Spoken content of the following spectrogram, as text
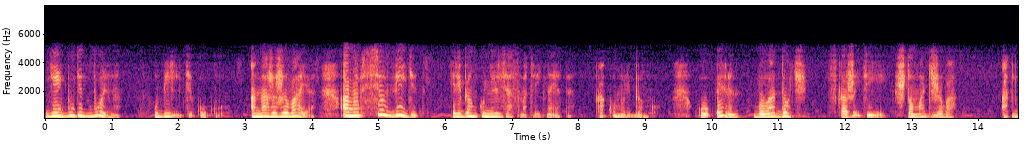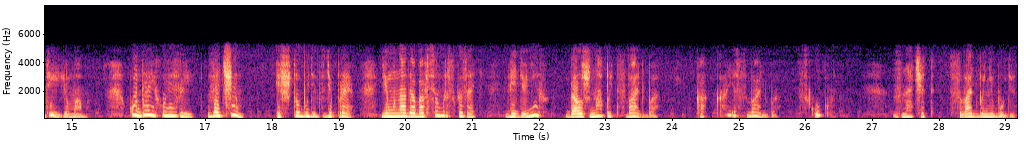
Ей будет больно. Уберите куклу. Она же живая. Она все видит. Ребенку нельзя смотреть на это. Какому ребенку? У Эллен была дочь. Скажите ей, что мать жива. А где ее мама? Куда их увезли? Зачем? И что будет с Дюпре? Ему надо обо всем рассказать, ведь у них должна быть свадьба. Какая свадьба? С куклой? Значит, свадьбы не будет.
